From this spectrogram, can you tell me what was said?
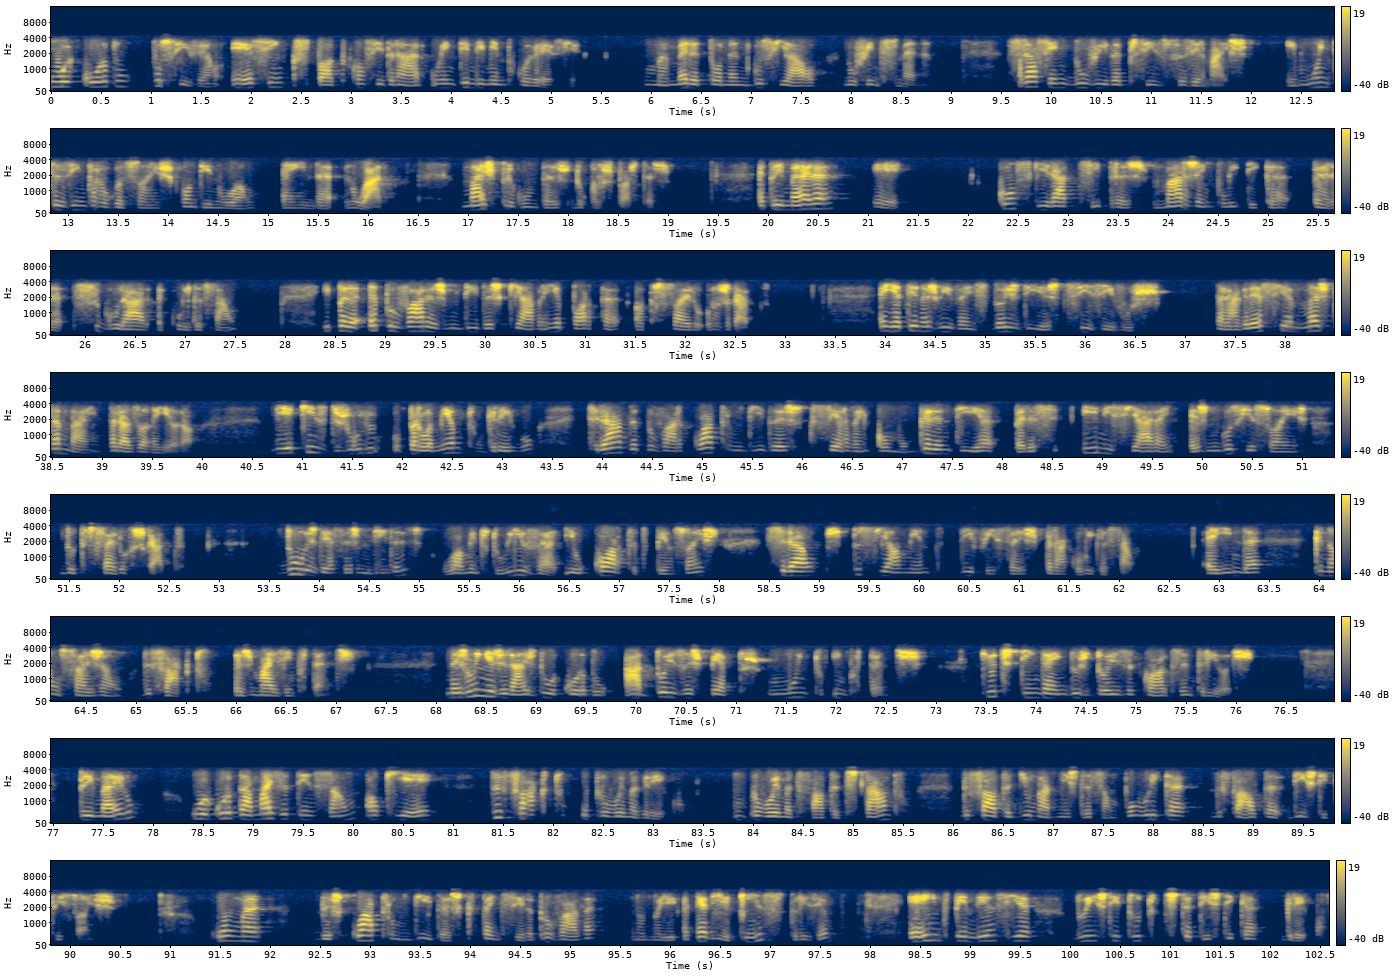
o acordo possível. É assim que se pode considerar o entendimento com a Grécia. Uma maratona negocial no fim de semana. Será sem dúvida preciso fazer mais. E muitas interrogações continuam ainda no ar. Mais perguntas do que respostas. A primeira é: conseguirá Tsipras margem política para segurar a coligação? E para aprovar as medidas que abrem a porta ao terceiro resgate. Em Atenas vivem-se dois dias decisivos para a Grécia, mas também para a zona euro. Dia 15 de julho, o Parlamento grego terá de aprovar quatro medidas que servem como garantia para se iniciarem as negociações do terceiro resgate. Duas dessas medidas, o aumento do IVA e o corte de pensões, serão especialmente difíceis para a coligação, ainda que não sejam, de facto, as mais importantes. Nas linhas gerais do acordo, há dois aspectos muito importantes que o distinguem dos dois acordos anteriores. Primeiro, o acordo dá mais atenção ao que é, de facto, o problema grego. Um problema de falta de Estado, de falta de uma administração pública, de falta de instituições. Uma das quatro medidas que tem de ser aprovada, no, no, até dia 15, por exemplo, é a independência do Instituto de Estatística grego.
